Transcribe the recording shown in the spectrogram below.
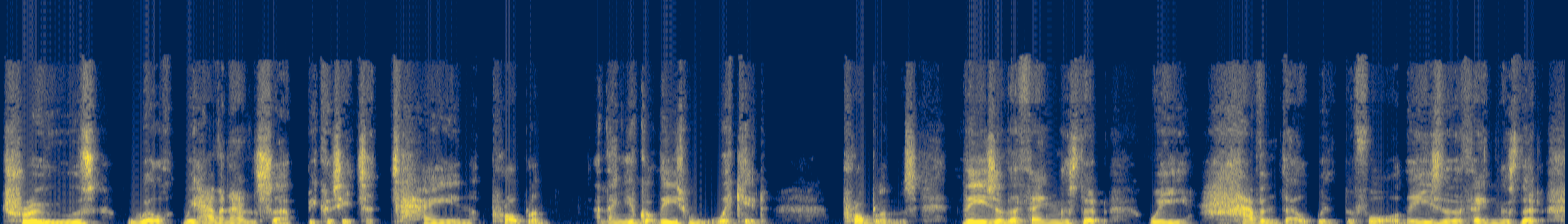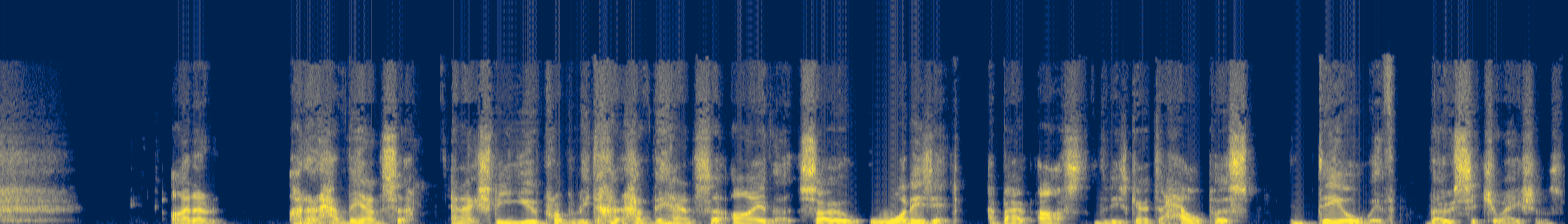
truths we'll we have an answer because it's a tame problem. And then you've got these wicked problems. These are the things that we haven't dealt with before. These are the things that I don't I don't have the answer. And actually you probably don't have the answer either. So what is it about us that is going to help us deal with those situations?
